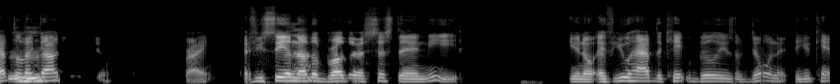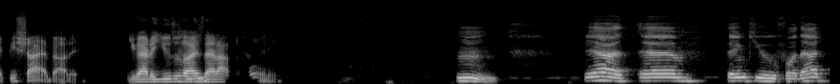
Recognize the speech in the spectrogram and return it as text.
have to let Mhm. God use you, right? If you see Yeah. another brother or sister in need, you know, if you have the capabilities of doing it, then you can't be shy about it. You got to utilize Mhm. that opportunity. Mm. Yeah, um, thank you for that.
